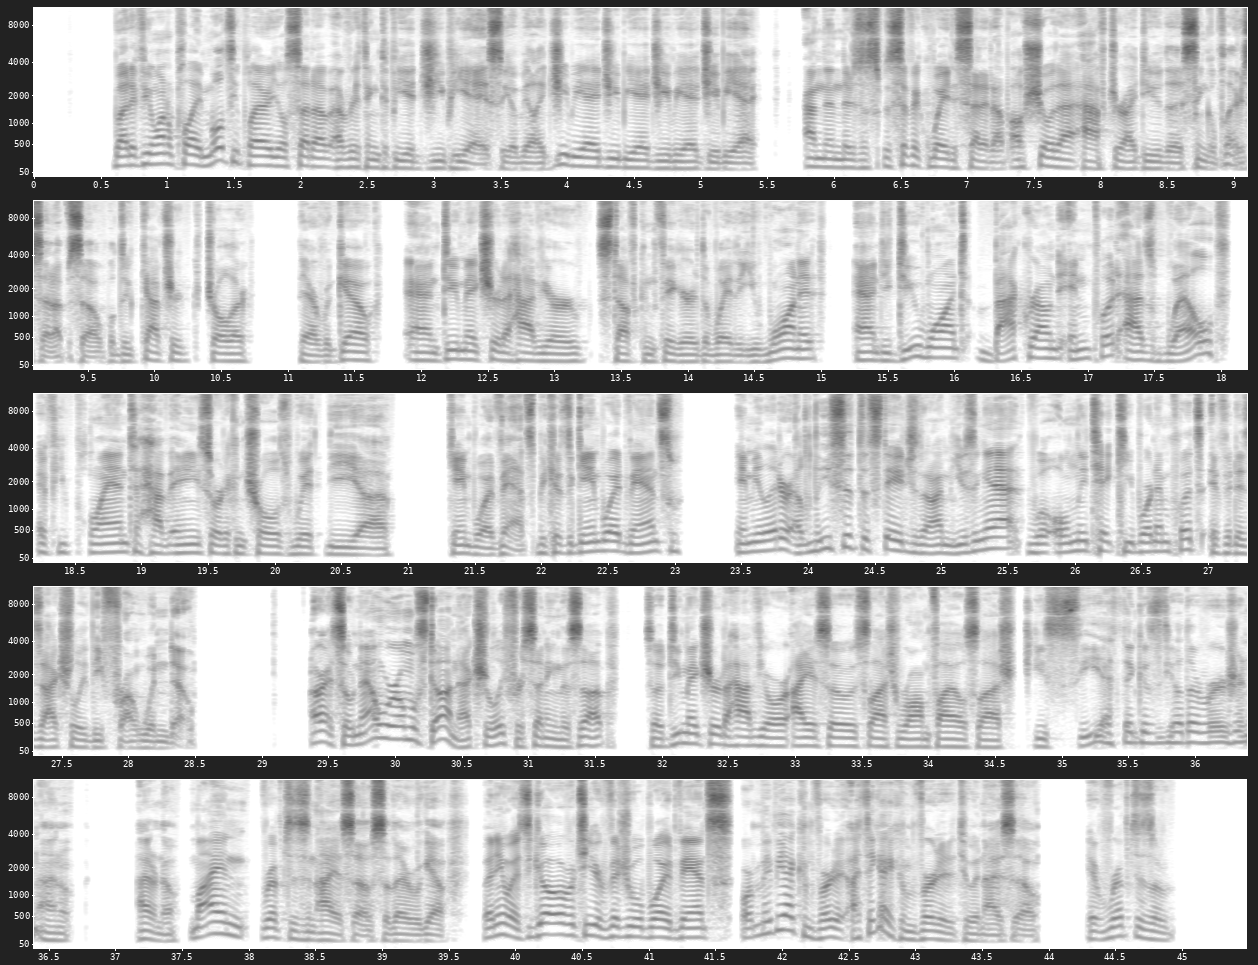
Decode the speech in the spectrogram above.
But if you want to play multiplayer, you'll set up everything to be a GBA. So you'll be like GBA, GBA, GBA, GBA. And then there's a specific way to set it up. I'll show that after I do the single player setup. So we'll do capture controller, there we go. And do make sure to have your stuff configured the way that you want it. And you do want background input as well if you plan to have any sort of controls with the uh, Game Boy Advance, because the Game Boy Advance emulator, at least at the stage that I'm using it at, will only take keyboard inputs if it is actually the front window. All right, so now we're almost done actually for setting this up. So do make sure to have your ISO slash ROM file slash GC, I think is the other version. I don't I don't know. Mine ripped as an ISO, so there we go. But anyways, go over to your Visual Boy Advance, or maybe I converted. I think I converted it to an ISO. It ripped as a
